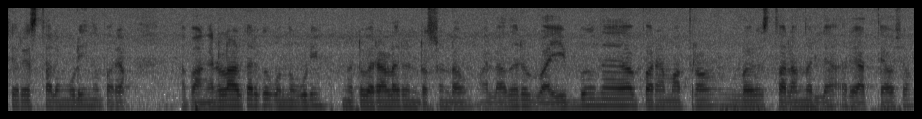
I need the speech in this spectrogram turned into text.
ചെറിയ സ്ഥലം കൂടി എന്ന് പറയാം. അപ്പോൾ അങ്ങനെയുള്ള ആൾക്കാർക്ക് ഒന്നുകൂടി ഇങ്ങോട്ട് വരാനുള്ള ഒരു ഇൻട്രസ്റ്റ് ഉണ്ടാവും. അല്ലാതെ ഒരു വൈബ് എന്ന് പറയാൻ മാത്രം ഉള്ളൊരു സ്ഥലമൊന്നുമില്ല ഒരു അത്യാവശ്യം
